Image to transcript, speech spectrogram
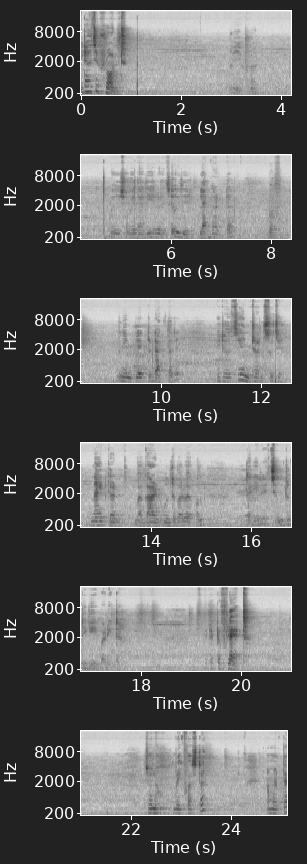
এটা হচ্ছে ফ্রন্ট ওই যে ফ্রন্ট ওই যে সবাই দাঁড়িয়ে রয়েছে, ওই যে প্ল্যাকার্ডটা নেম প্লেটটা ডাক্তারের। এটা হচ্ছে এন্ট্রান্স হচ্ছে নাইট গার্ড বা গার্ড বলতে পারো এখন, দাঁড়িয়ে রয়েছে। উল্টো দিকে এই বাড়িটা। এটা একটা ফ্ল্যাট। চলো ব্রেকফাস্টটা আমারটা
